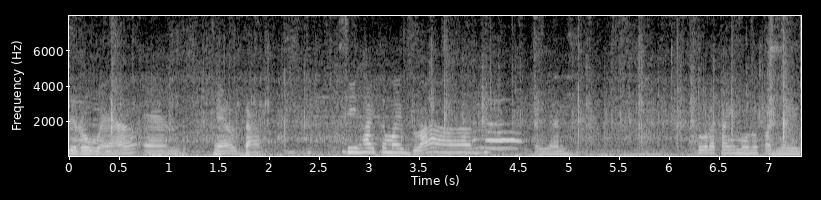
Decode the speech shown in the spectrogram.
si Ruel and Helda. Say hi to my vlog! Ayan. Tura tayong monopod ngayon.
